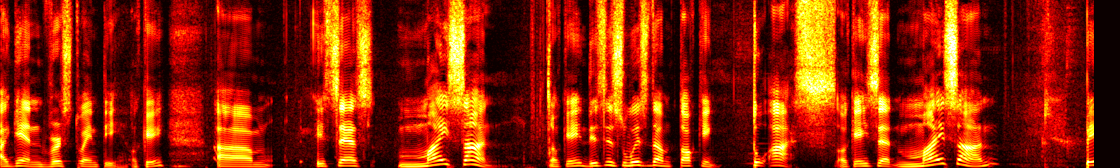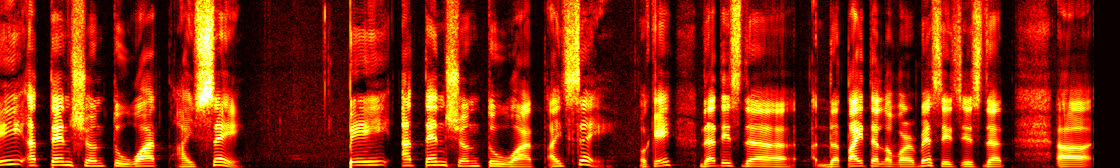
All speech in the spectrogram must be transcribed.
again verse 20. Okay, um, it says, My son, okay, this is wisdom talking to us. Okay, he said, My son, pay attention to what I say. Pay attention to what I say. Okay, that is the the title of our message is that uh,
